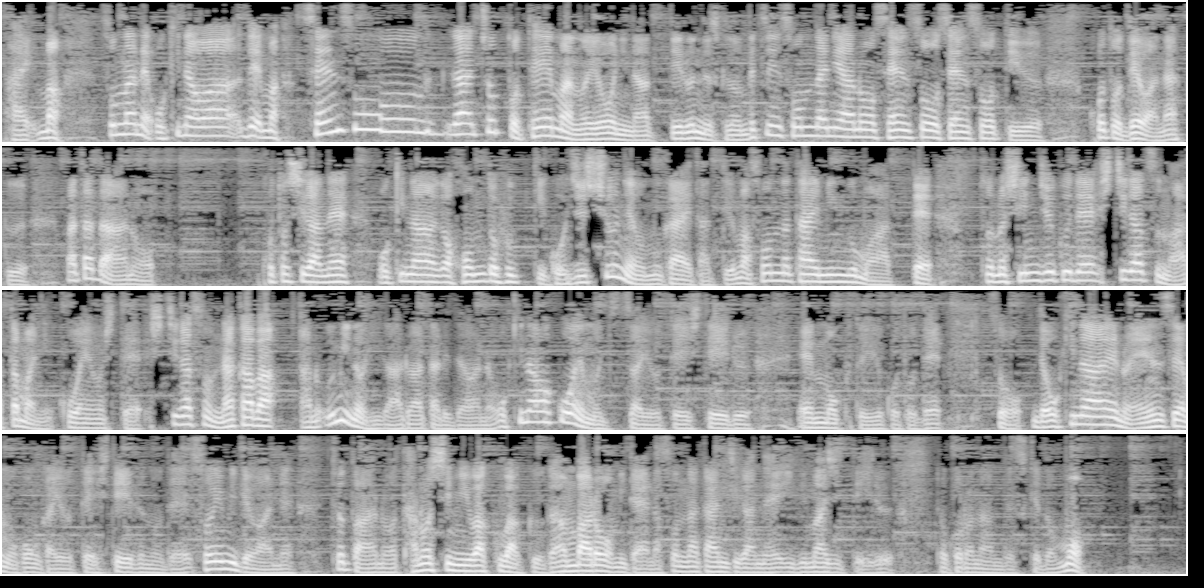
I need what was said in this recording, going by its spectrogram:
はい。まあ、そんなね、沖縄で、まあ、戦争がちょっとテーマのようになっているんですけど、別にそんなにあの、戦争、戦争っていうことではなく、まあ、ただあの、今年がね、沖縄が本土復帰50周年を迎えたっていう、まあそんなタイミングもあって、その新宿で7月の頭に公演をして、7月の半ば、あの、海の日があるあたりではね、沖縄公演も実は予定している演目ということで、そう。で、沖縄への遠征も今回予定しているので、そういう意味ではね、ちょっとあの、楽しみワクワク頑張ろうみたいな、そんな感じがね、入り混じっているところなんですけども、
